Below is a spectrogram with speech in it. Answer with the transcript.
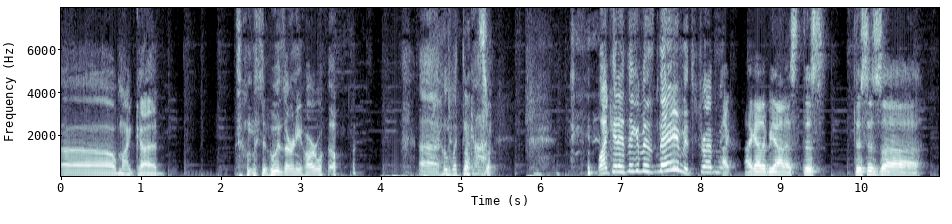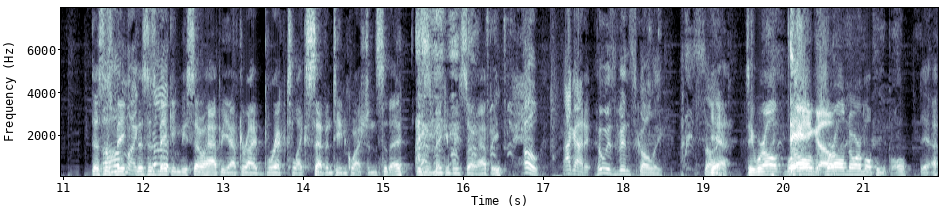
Oh my god, who is Ernie Harwell? uh, who? What the god? Why can't I think of his name? It's driving me. I, I got to be honest. This this is uh this is oh make, this God. is making me so happy after I bricked like 17 questions today. This is making me so happy. oh, I got it. Who is Vin Scully? Sorry. Yeah. See, we're all we're all we're all normal people. Yeah.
